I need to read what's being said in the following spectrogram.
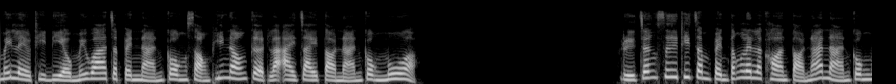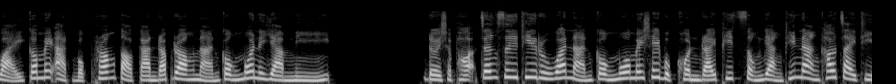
ไม่เลวทีเดียวไม่ว่าจะเป็นหนานกงสองพี่น้องเกิดละอายใจต่อหนานกงมั่ว หรือเจิ้งซื่อที่จำเป็นต้องเล่นละครต่อหน้าหนานกงไหวก็ไม่อาจบกพร่องต่อการรับรองหนานกงมั่วในยามนี้ โดยเฉพาะเจิ้งซื่อที่รู้ว่าหนานกงมั่วไม่ใช่บุคคลไร้พิษสงอย่างที่นางเข้าใจที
